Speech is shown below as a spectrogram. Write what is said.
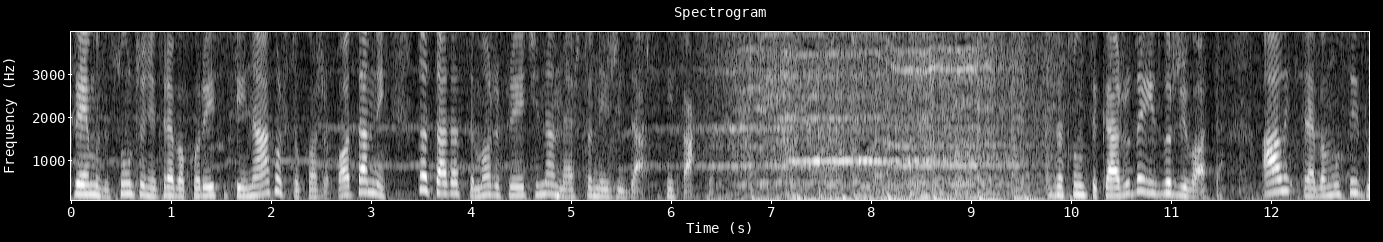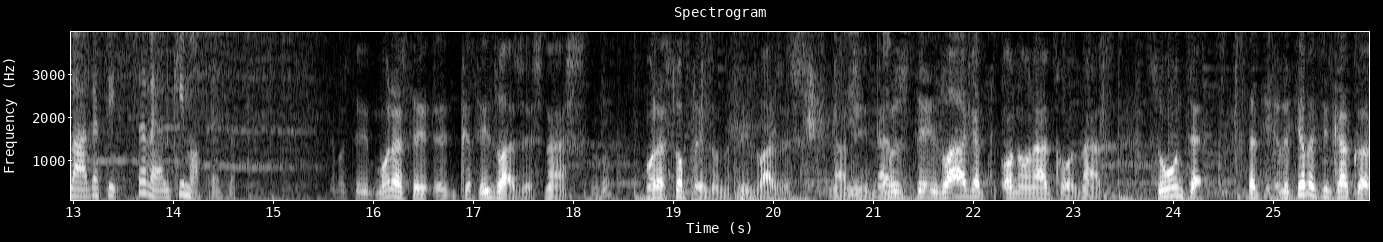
Kremu za sunčanje treba koristiti i nakon što koža potamni, no tada se može prijeći na nešto niži zaštitni faktor. Za sunce kažu da je izvor života, ali treba mu se izlagati sa velikim oprezom. Se- moraš se, e, kad se izlažeš, znaš, moraš s oprezom da se izlažeš. Znači, ne možeš se izlagat ono onako, znaš. Sunce, da ti, da ti objasnim kako je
